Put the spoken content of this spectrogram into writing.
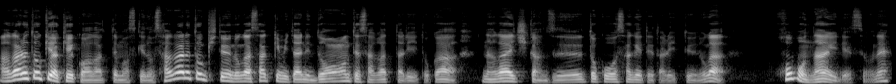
上がるときは結構上がってますけど、下がるときというのがさっきみたいにドーンって下がったりとか、長い期間ずっとこう下げてたりっていうのがほぼないですよね。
